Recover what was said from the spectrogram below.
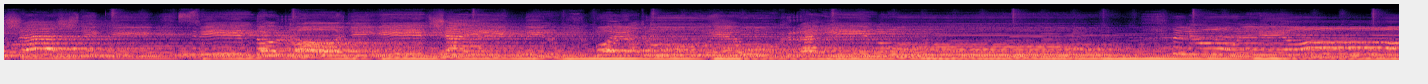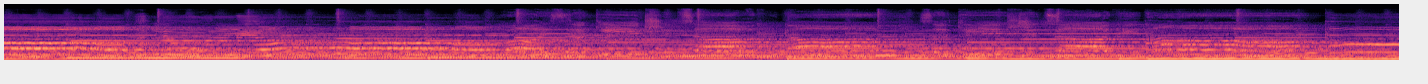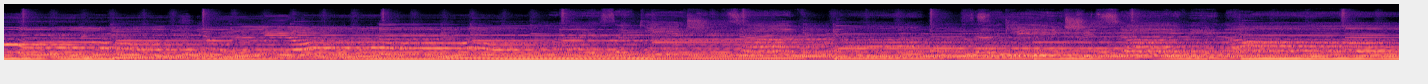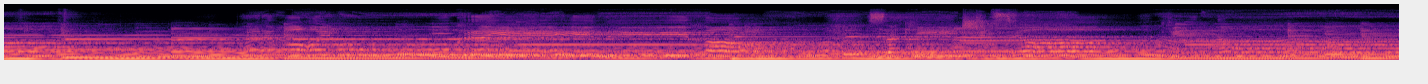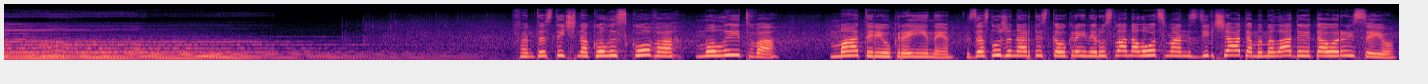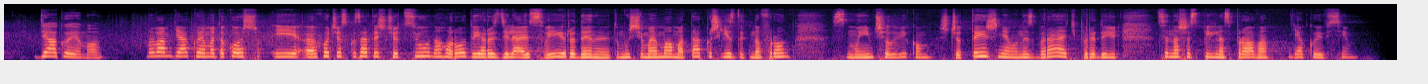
我 Фантастична колискова молитва матері України, заслужена артистка України Руслана Лоцман з дівчатами Меладою та Орисею. Дякуємо. Ми вам дякуємо також. І е, хочу сказати, що цю нагороду я розділяю своєю родиною, тому що моя мама також їздить на фронт з моїм чоловіком щотижня. Вони збирають, передають. Це наша спільна справа. Дякую всім.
